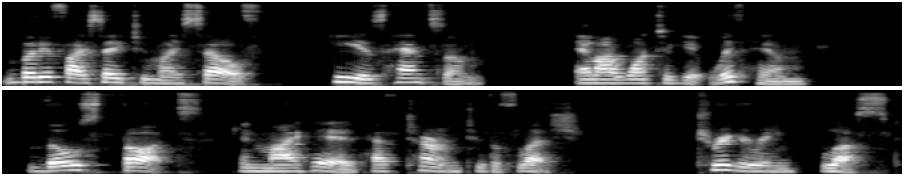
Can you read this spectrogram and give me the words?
But if I say to myself, he is handsome and I want to get with him, those thoughts in my head have turned to the flesh, triggering lust.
